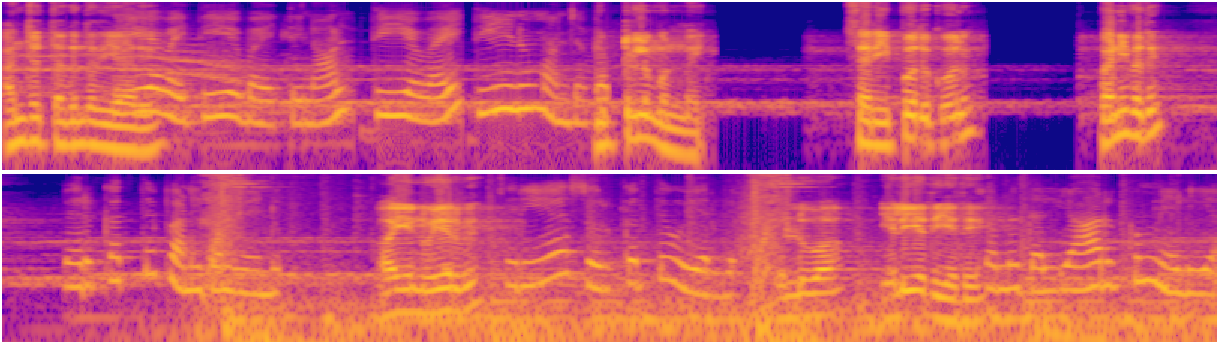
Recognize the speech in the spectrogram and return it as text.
அஞ்சத் தகுந்தது தீயவை தீய பயத்தினால் தீயவை தீனும் அஞ்சப்படும் முற்றிலும் உண்மை. சரி இப்போது கூறு. பணிவது? பெருக்கத்து பணிதல் வேண்டும். ஆயின் உயர்வு? சிறிய சுருக்கத்து உயர்வு. வள்ளுவா எளியது எது? சொல்லுதல் யாருக்கும் எளிய.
